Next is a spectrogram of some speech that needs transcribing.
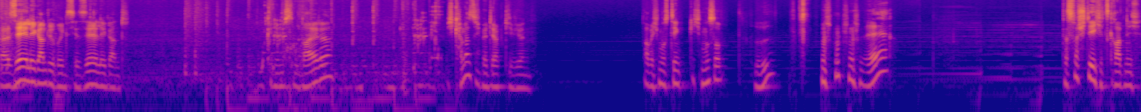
Äh, sehr elegant übrigens hier, sehr elegant. Okay, die müssen beide. Ich kann das nicht mehr deaktivieren. Aber ich muss den... Ich muss auf... Hä? Das verstehe ich jetzt gerade nicht.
